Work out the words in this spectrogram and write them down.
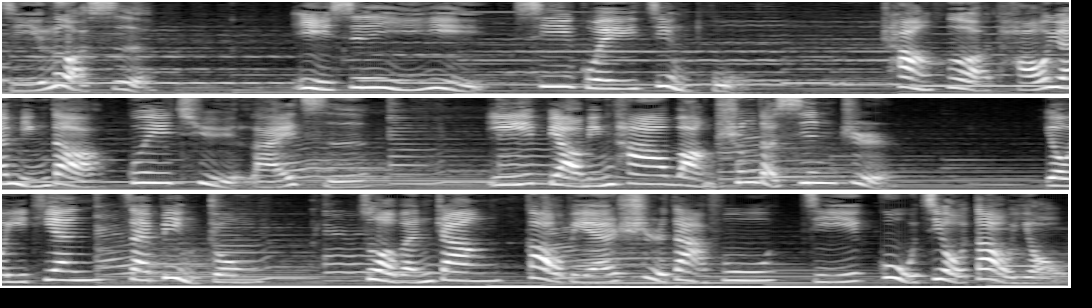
极乐寺，一心一意西归净土，唱和陶渊明的《归去来辞》，以表明他往生的心志。有一天在病中，做文章告别士大夫及故旧道友。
